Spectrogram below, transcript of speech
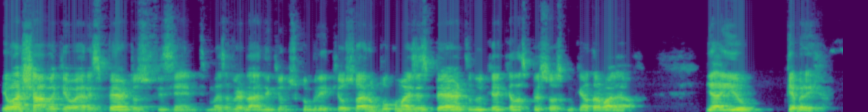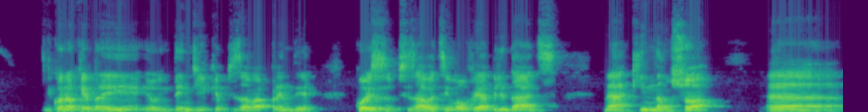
eu achava que eu era esperto o suficiente, mas a verdade é que eu descobri que eu só era um pouco mais esperto do que aquelas pessoas com quem eu trabalhava. E aí eu quebrei. E quando eu quebrei, eu entendi que eu precisava aprender coisas, eu precisava desenvolver habilidades, né, que não só é,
